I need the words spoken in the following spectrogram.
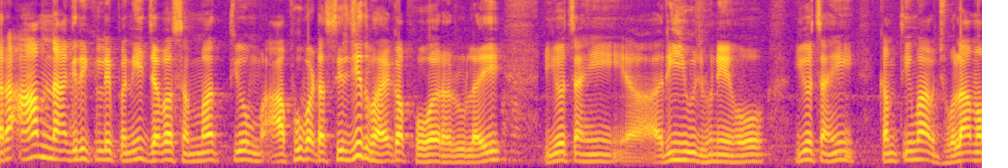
र आम नागरिकले पनि जबसम्म त्यो आफूबाट सिर्जित भएका फोहोरहरूलाई यो चाहिँ रियुज हुने हो। यो चाहिँ कम्तीमा झोलामा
